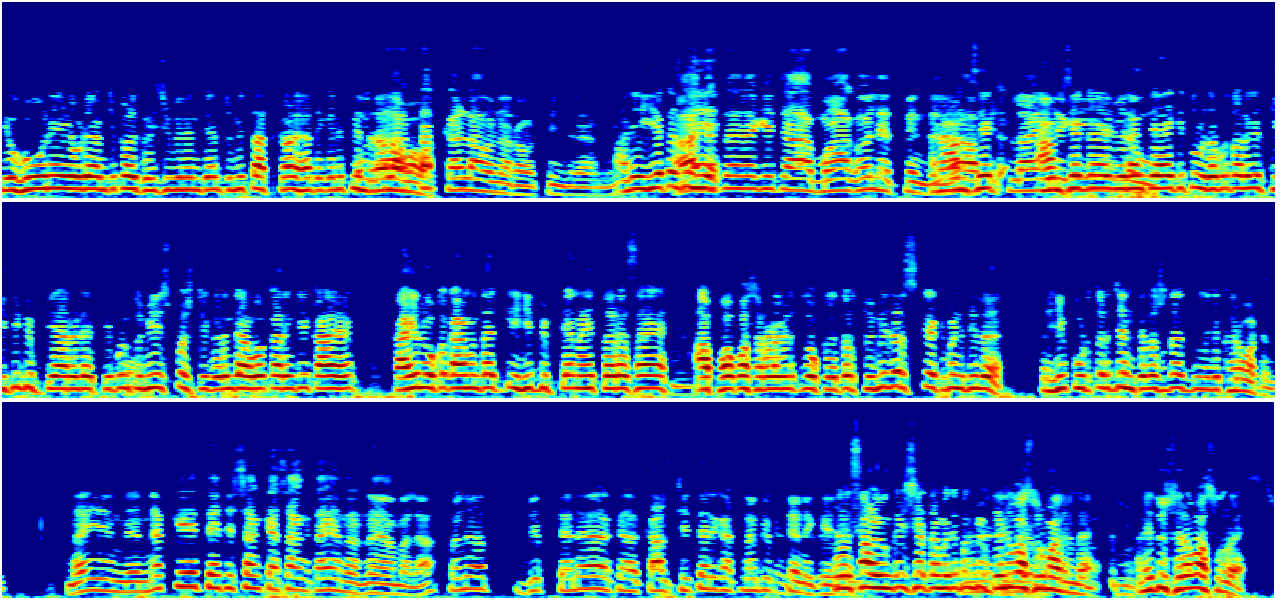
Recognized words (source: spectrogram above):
ते होऊ नये एवढी आमची कळकळीची विनंती आहे तुम्ही तात्काळ ह्या ठिकाणी पिंजरा लावा तात्काळ लावणार आहोत पिंजरा आम्ही. आणि एकच नाही आजच लगेच आ- मागवलेत आणि पिंजरा आमचे ऑफिसला आमचे लगेच काय विनंती. आहे की तुळजापूर तालुक्यात किती बिबटे आलेले आहेत ते पण तुम्ही स्पष्टीकरण द्यावं कारण की काय आहे, काही लोक काय म्हणतात की ही बिबट्या नाही तरच आहे अफवा पसरायला लागलेत लोक. तर तुम्ही जर स्टेटमेंट दिलं तर ही कुठतर जनतेला सुद्धा म्हणजे खरं वाटेल. नाही न- नक्की त्याची संख्या सांगता येणार नाही आम्हाला. पण बिबट्यानं क- कालची तरी घटना बिबट्याने केली साळुंकी शेतामध्ये पण बिबट्याने वासरू मारलेलं आहे. आणि दुसरा वासरू आहे.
